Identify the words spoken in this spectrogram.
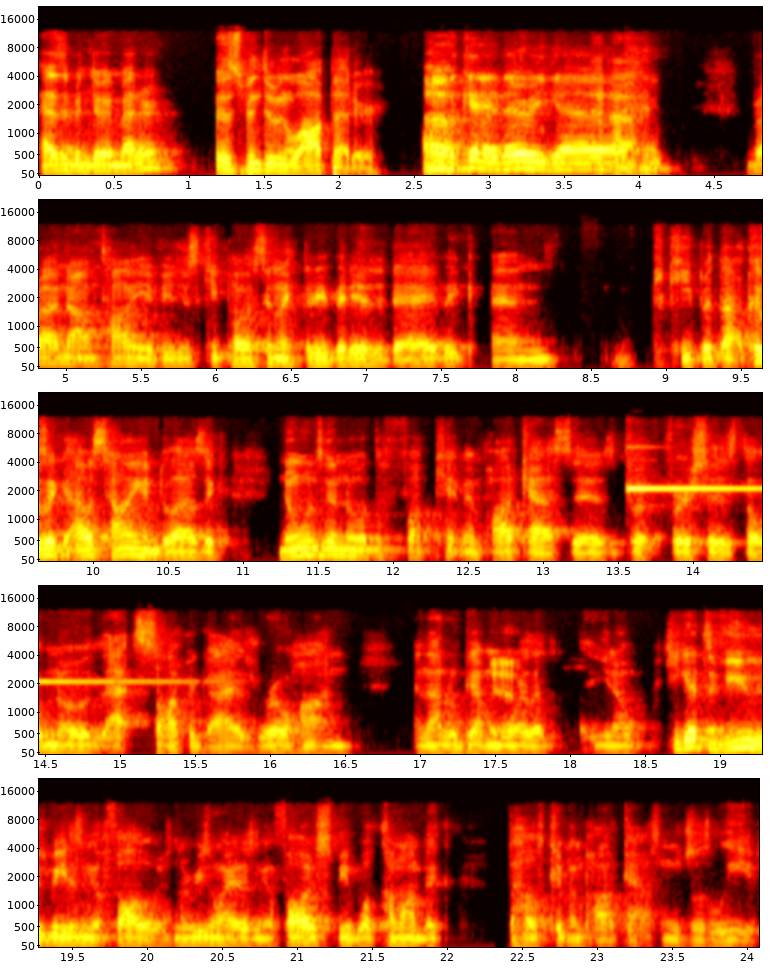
has it been doing better? it's been doing a lot better. Okay, there we go. Yeah. Bro, no, I'm telling you, if you just keep posting like three videos a day, like and keep it that because like I was telling him, I was like, no one's gonna know what the fuck Kitmen podcast is, but versus they'll know that soccer guy is Rohan, and that'll get Yeah. more like you know, he gets views, but he doesn't get followers. And the reason why he doesn't get followers is people will come on like the Health Kitmen podcast and just leave.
